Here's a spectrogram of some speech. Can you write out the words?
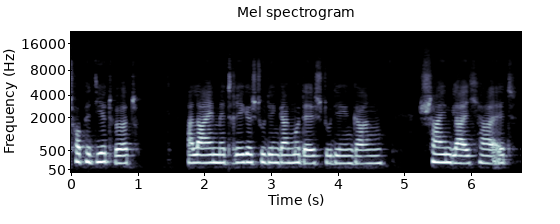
torpediert wird allein mit Regelstudiengang, Modellstudiengang, Scheingleichheit,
